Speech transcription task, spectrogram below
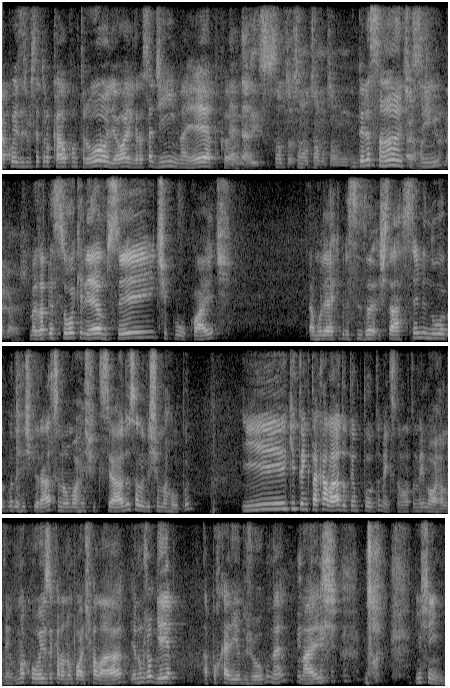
a coisa de você trocar o controle, ó, engraçadinho na época. É, não, isso são, são, são, são Interessante, é, assim. Mas a pessoa que ele é, não sei, tipo, quiet. A mulher que precisa estar seminua para poder respirar, senão morre asfixiada se ela vestir uma roupa. E que tem que estar calada o tempo todo também, senão ela também morre. Ela tem alguma coisa que ela não pode falar. Eu não joguei a porcaria do jogo, né? Mas, enfim,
